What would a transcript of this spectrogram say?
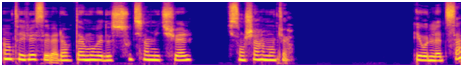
intégré ces valeurs d'amour et de soutien mutuel qui sont chères à mon cœur. Et au-delà de ça,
